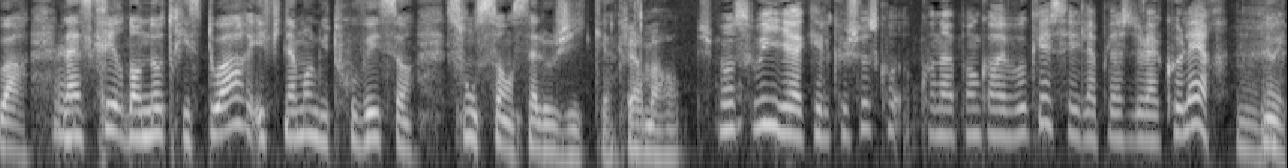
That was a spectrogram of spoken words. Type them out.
Ouais. l'inscrire dans notre histoire et finalement lui trouver son, son sens, sa logique. Claire Marin. Je pense oui, il y a quelque chose qu'on n'a pas encore évoqué, c'est la place de la colère, Mmh. Oui.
